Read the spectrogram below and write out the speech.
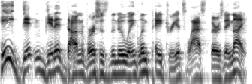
he didn't get it done versus the New England Patriots last Thursday night.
